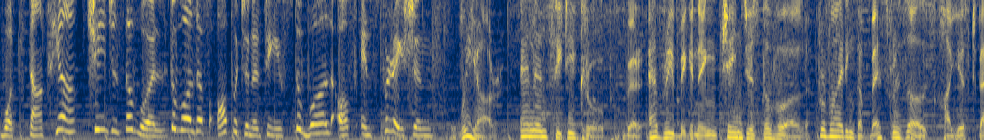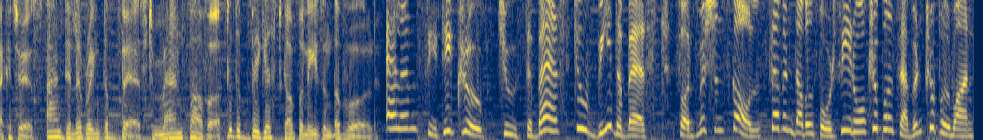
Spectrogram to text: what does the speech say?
What starts here changes the world. The world of opportunities. The world of inspirations. We are LNCT Group, where every beginning changes the world, providing the best results, highest packages, and delivering the best manpower to the biggest companies in the world. LNCT Group. Choose the best to be the best. For admissions, call 7440 777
